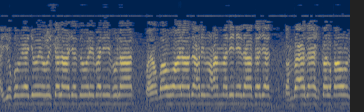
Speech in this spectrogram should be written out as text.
أيكم يجوع بسلا جزور بني فلان؟ فيضعه على ظهر محمد إذا سجد. فانبعث أشقى القوم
